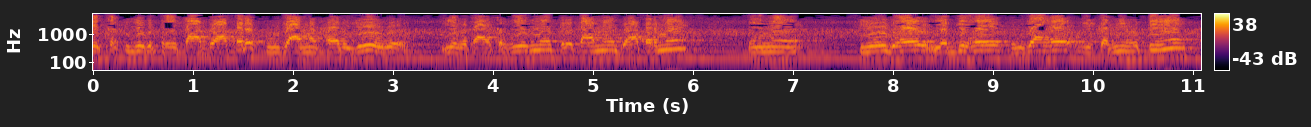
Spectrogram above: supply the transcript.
एक प्रतियुग त्रेता द्वापर पूजा मत और योग। ये बताया कलयुग में, त्रेता में, द्वापर में, इनमें योग है, यज्ञ है, पूजा है, ये करनी होती है।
